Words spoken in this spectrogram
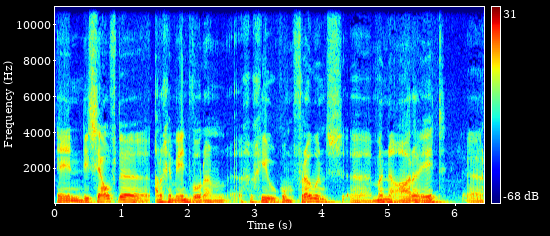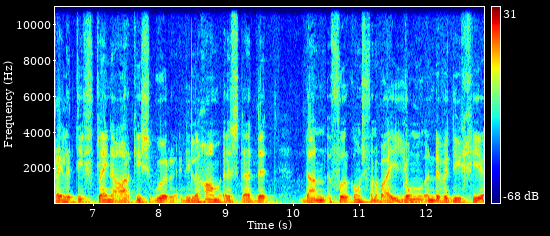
En dieselfde argument word dan uh, gegee hoekom vrouens uh min hare het, uh, relatief klein haartjies oor die liggaam is dat dit dan 'n voorkoms van 'n baie jong individu gee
